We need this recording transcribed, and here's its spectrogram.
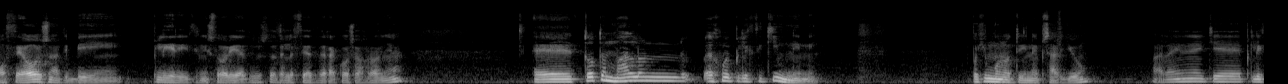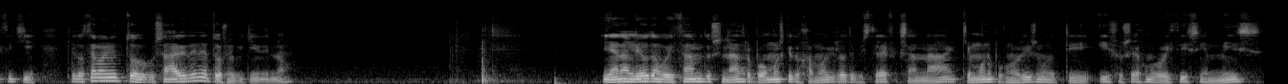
ο Θεός να την πει πλήρη την ιστορία του τα τελευταία 400 χρόνια ε, τότε μάλλον έχουμε επιλεκτική μνήμη. Όχι μόνο ότι είναι ψαριού, αλλά είναι και επιλεκτική. Και το θέμα είναι ότι το ψάρι δεν είναι τόσο επικίνδυνο. Η Άννα λέει όταν βοηθάμε τον συνάνθρωπο όμως και το χαμόγελο του επιστρέφει ξανά και μόνο που γνωρίζουμε ότι ίσως έχουμε βοηθήσει εμείς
